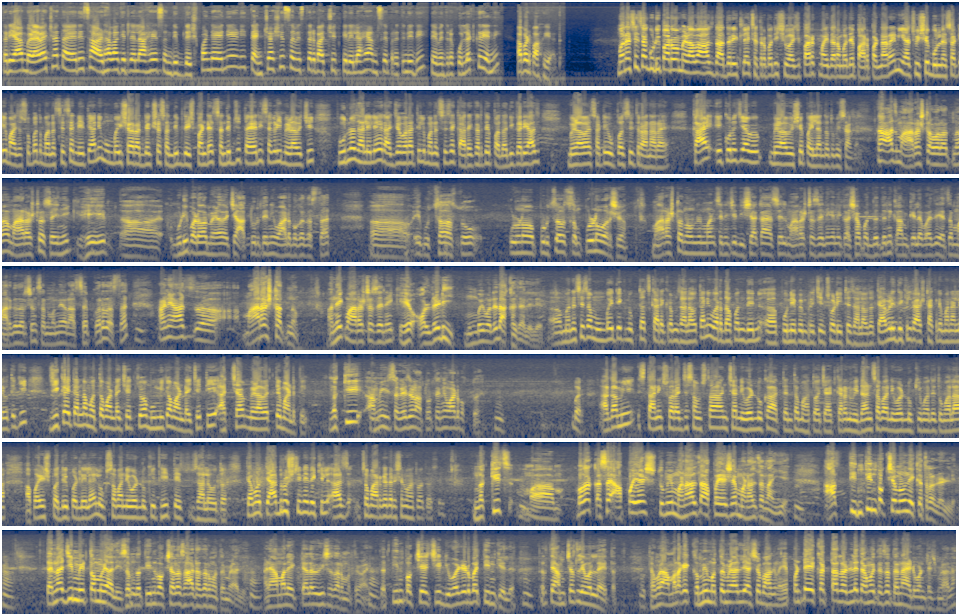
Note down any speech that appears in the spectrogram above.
तर या मेळाव्याच्या तयारीचा आढावा घेतलेला आहे संदीप देशपांडे यांनी आणि त्यांच्याशी सविस्तर बातचीत केलेली आहे आमचे प्रतिनिधी देवेंद्र कोल्हटकर यांनी. आपण पाहूयात. मनसेचा गुढीपाडवा मेळावा आज दादर इथल्या छत्रपती शिवाजी पार्क मैदानामध्ये पार पडणार आहे आणि याचविषयी बोलण्यासाठी माझ्यासोबत मनसेचे नेते आणि मुंबई शहर अध्यक्ष संदीप देशपांडे संदीपची तयारी सगळी मेळाव्याची पूर्ण झालेली आहे. राज्यभरातील मनसेचे कार्यकर्ते पदाधिकारी आज मेळाव्यासाठी उपस्थित राहणार आहे. काय एकूणच या मेळाव्याविषयी पहिल्यांदा तुम्ही सांगाल? आज महाराष्ट्राभरातनं महाराष्ट्र सैनिक हे गुढीपाडवा मेळाव्याची आतुरतेने वाट बघत असतात. एक उत्साह असतो. पूर्ण पुढचं संपूर्ण वर्ष. महाराष्ट्र नवनिर्माण सेनेची दिशा काय असेल महाराष्ट्र सैनिकांनी कशा पद्धतीने काम केलं पाहिजे याचं मार्गदर्शन सन्मान्य राजसाहेब करत असतात. आणि आज महाराष्ट्रातनं अनेक महाराष्ट्र सैनिक हे ऑलरेडी मुंबईमध्ये दाखल झालेले आहेत. मनसेचा मुंबईत एक नुकताच कार्यक्रम झाला होता आणि वर्धापन दिन पुणे पिंपरी चिंचवड इथे झाला होता. त्यावेळी देखील राज ठाकरे म्हणाले होते की जी काही त्यांना मतं मांडायची आहेत किंवा भूमिका मांडायची ती आजच्या मेळाव्यात ते मांडतील. नक्की आम्ही सगळेजण आतुरतेने वाट बघतोय. बरं. आगामी स्थानिक स्वराज्य संस्थांच्या निवडणुका अत्यंत महत्त्वाच्या आहेत. कारण विधानसभा निवडणुकीमध्ये तुम्हाला अपयश पदरी पडलेलं आहे. लोकसभा निवडणुकीतही तेच झालं होतं. त्यामुळे त्या दृष्टीने देखील आजचं मार्गदर्शन महत्त्वाचं असेल? नक्कीच बघा कसं आहे अपयश तुम्ही म्हणाल तर अपयश आहे म्हणाल तर नाहीये. आज तीन तीन पक्ष म्हणून एकत्र लढले. त्यांना जी मतं मिळाली समजा तीन पक्षाला साठ हजार मतं मिळाली आणि आम्हाला एकट्याला वीस हजार मतं मिळाली. तर तीन पक्षाची डिवायडेड बाय तीन केलं तर ते आमच्याच लेवलला येतात. त्यामुळे आम्हाला काही कमी मतं मिळाली असे भाग नाही पण ते एकट्टा लढले त्यामुळे त्याचा त्यांना ऍडव्हान्टेज मिळाला.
